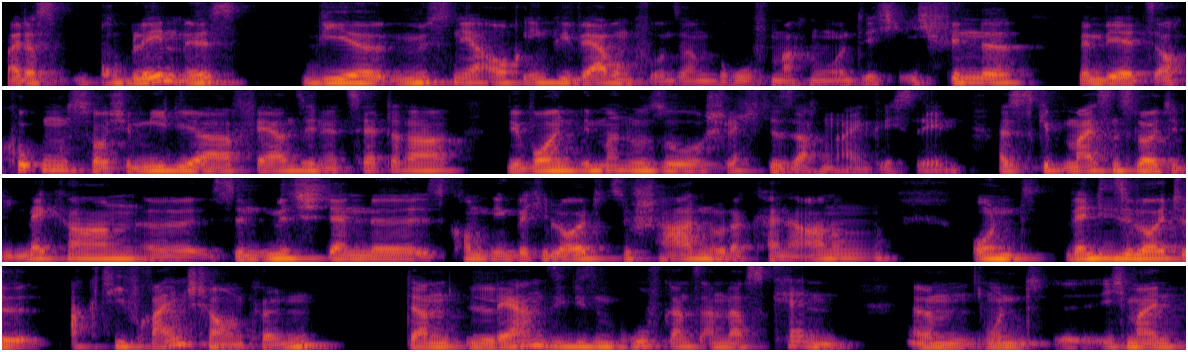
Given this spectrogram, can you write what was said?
Weil das Problem ist, wir müssen ja auch irgendwie Werbung für unseren Beruf machen. Und ich, ich finde, wenn wir jetzt auch gucken, Social Media, Fernsehen etc., wir wollen immer nur so schlechte Sachen eigentlich sehen. Also es gibt meistens Leute, die meckern, äh, es sind Missstände, es kommen irgendwelche Leute zu Schaden oder keine Ahnung. Und wenn diese Leute aktiv reinschauen können, dann lernen sie diesen Beruf ganz anders kennen. Ähm, und äh, ich meine,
